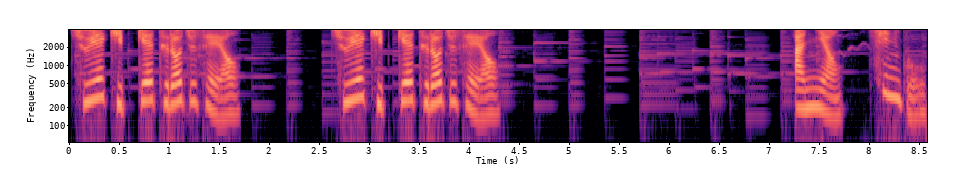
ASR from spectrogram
주에 깊게 들어주세요. 주에 깊게 들어주세요. 안녕, 친구.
